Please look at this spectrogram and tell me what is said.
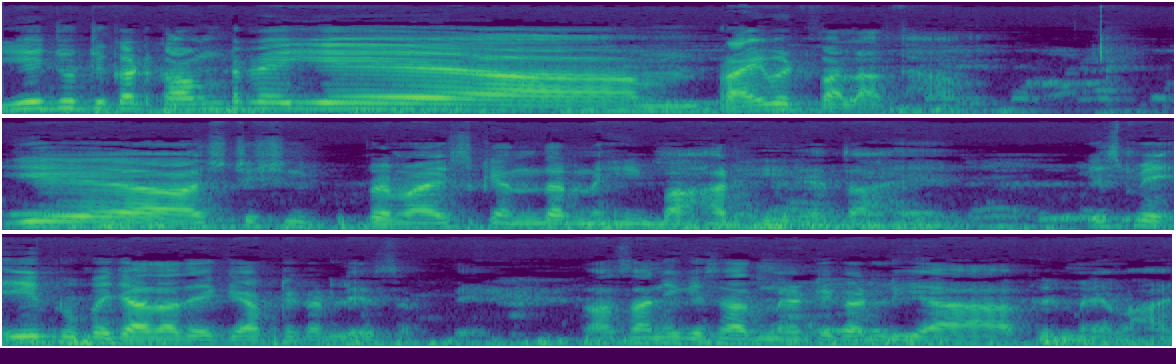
ये जो टिकट काउंटर है, ये प्राइवेट वाला था। ये स्टेशन प्रेमाइस के अंदर नहीं, बाहर ही रहता है। इसमें एक रुपये ज़्यादा दे के आप टिकट ले सकते हैं। तो आसानी के साथ मैंने टिकट लिया, फिर मैंने वहाँ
